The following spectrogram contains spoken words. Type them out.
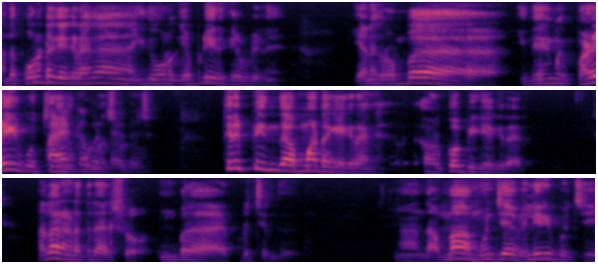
அந்த பொண்ணுகிட்ட கேட்குறாங்க இது உனக்கு எப்படி இருக்குது அப்படின்னு. எனக்கு ரொம்ப இது எனக்கு பழகி போச்சு அந்த பொண்ணு. சொல்லுச்சு. திருப்பி இந்த அம்மாட்ட கேட்குறாங்க அவர் கோப்பி கேட்குறாரு நல்லா நடத்துகிறார் ஷோ ரொம்ப பிடிச்சிருந்தது. அந்த அம்மா மூஞ்சே வெளிரி போச்சு.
